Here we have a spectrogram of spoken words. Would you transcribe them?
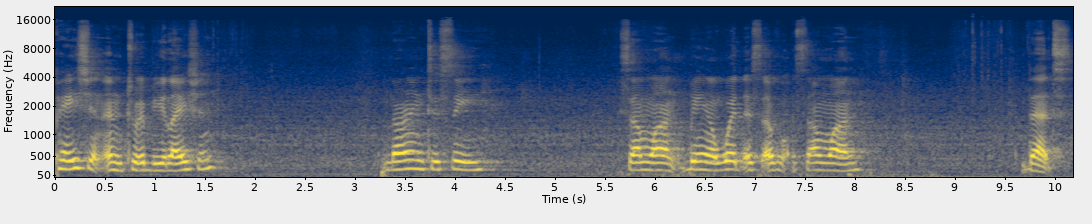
patient in tribulation, learning to see someone, being a witness of someone that's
